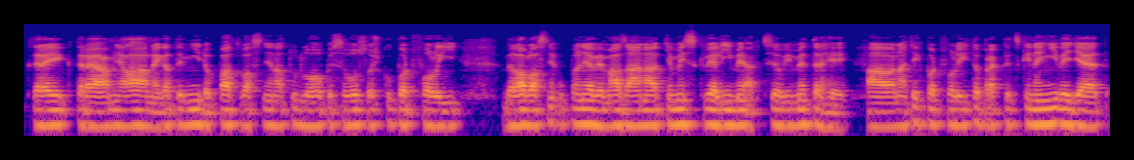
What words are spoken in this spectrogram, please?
který, která měla negativní dopad vlastně na tu dluhopisovou složku portfolií, byla vlastně úplně vymazána těmi skvělými akciovými trhy. A na těch portfoliích to prakticky není vidět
